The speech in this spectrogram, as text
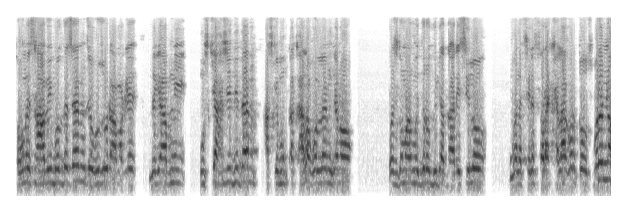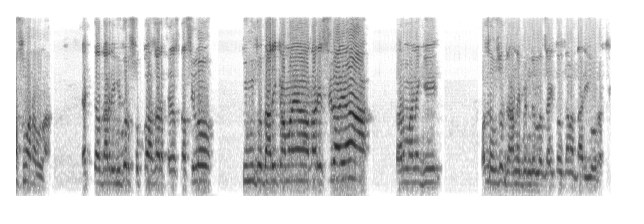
তখন ওই সাহাবি বলতেছেন যে, হুজুর, আমাকে দেখে আপনি মুচকে হাসিয়ে দিতেন। আজকে মুখটা কালো করলেন কেন? তোমার মধ্যেও দুইটা দাড়ি ছিল। ওখানে ফেরেস্তারা খেলা করতো বলেন না সুমান আল্লাহ। একটা দাড়ির ভিতর সত্তর হাজার ফেরেস্তা ছিল। তুমি তো দাড়ি কামায়া, দাড়ি সিরায়া তার মানে কি? বলছে হুজুর গানে যাইতো রাখে।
